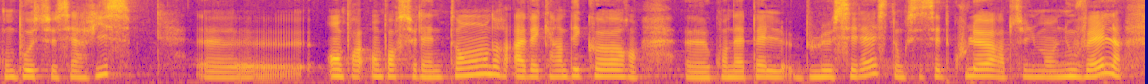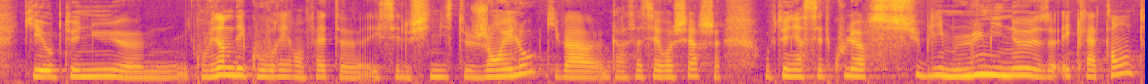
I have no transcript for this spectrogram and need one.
compose ce service. Euh, en, porcelaine tendre, avec un décor euh, qu'on appelle bleu céleste. Donc c'est cette couleur absolument nouvelle qui est obtenue, euh, qu'on vient de découvrir en fait, et c'est le chimiste Jean Hello qui va, grâce à ses recherches, obtenir cette couleur sublime, lumineuse, éclatante.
